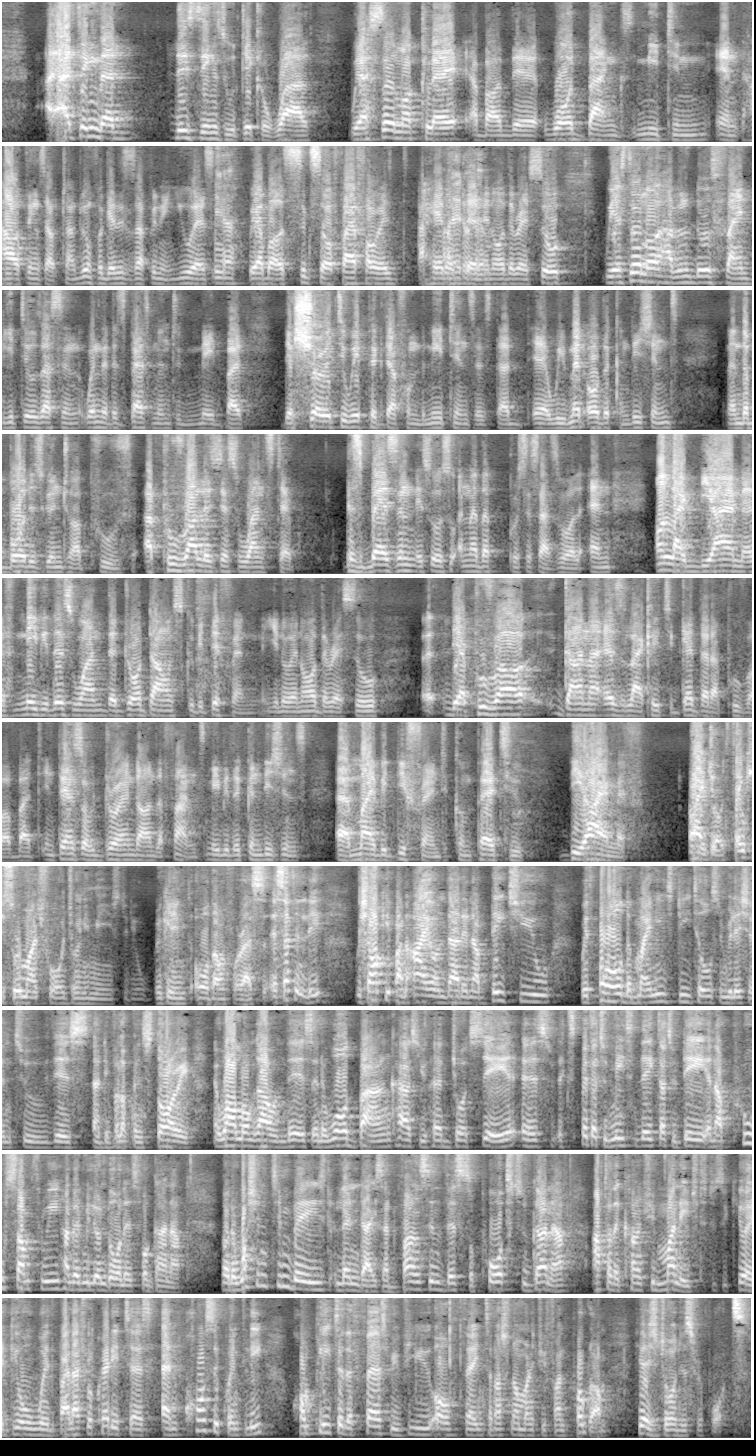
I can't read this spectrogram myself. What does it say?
I, I think that these things will take a while. We are still not clear about the World Bank's meeting and how things have turned. Don't forget this is happening in the US. Yeah. We're about six or five hours ahead, ahead of, them of, them and all the rest. So we are still not having those fine details as in when the disbursement will be made. But the surety we picked up from the meetings is that uh, we've met all the conditions and the board is going to approve. Approval is just one step. Disbursing is also another process as well. And unlike the IMF, maybe this one, the drawdowns could be different, you know, and all the rest. So uh, the approval, Ghana is likely to get that approval, but in terms of drawing down the funds, maybe the conditions uh, might be different compared to the IMF. All right, George, thank you so much for joining me in studio, breaking it all down for us. Uh, certainly, we shall keep an eye on that and update you with all the minute details in relation to this uh, development story. And while longer on this, and the World Bank, as you heard George say, is expected to meet later today and approve some $300 million for Ghana. Now, the Washington-based lender is advancing this support to Ghana after the country managed to secure a deal with bilateral creditors and consequently completed the first review of the International Monetary Fund program. Here's George's report.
